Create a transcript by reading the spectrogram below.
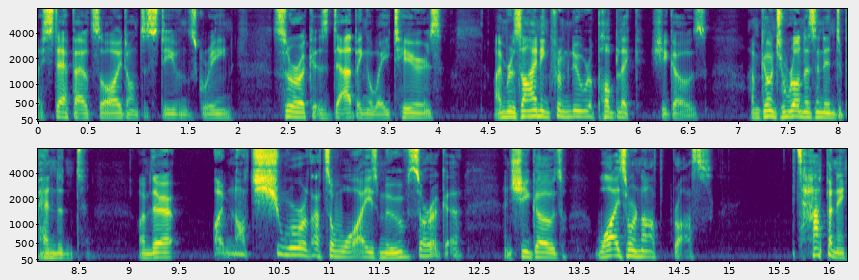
I step outside onto Stephen's Green. Sorcha is dabbing away tears. I'm resigning from New Republic, she goes. I'm going to run as an independent. I'm there. I'm not sure that's a wise move, Sorcha. And she goes, Wise or not, Ross, it's happening.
